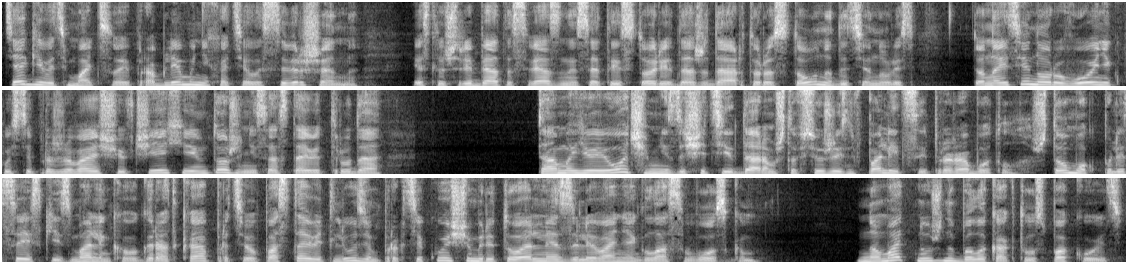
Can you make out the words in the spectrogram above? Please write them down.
Втягивать мать в свои проблемы не хотелось совершенно. Если уж ребята, связанные с этой историей, даже до Артура Стоуна дотянулись, то найти Нору Войник, пусть и проживающую в Чехии, им тоже не составит труда. Там ее и очень не защитит, даром, что всю жизнь в полиции проработал. Что мог полицейский из маленького городка противопоставить людям, практикующим ритуальное заливание глаз воском? Но мать нужно было как-то успокоить.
